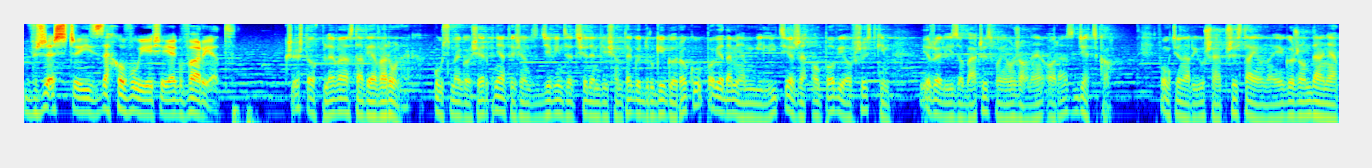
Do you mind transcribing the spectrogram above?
Wrzeszczy i zachowuje się jak wariat. Krzysztof Plewa stawia warunek. 8 sierpnia 1972 roku powiadamia milicję, że opowie o wszystkim, jeżeli zobaczy swoją żonę oraz dziecko. Funkcjonariusze przystają na jego żądania.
